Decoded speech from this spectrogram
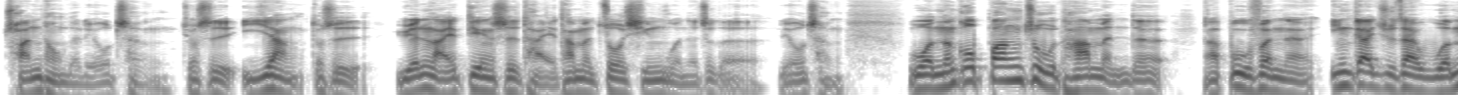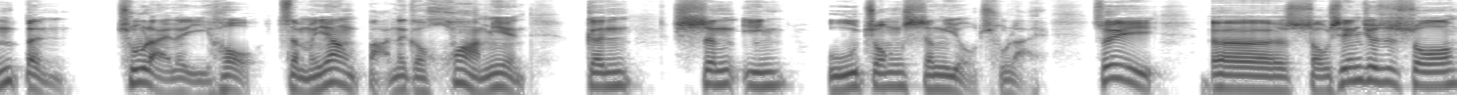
传统的流程，就是一样，都是原来电视台他们做新闻的这个流程。我能够帮助他们的啊部分呢，应该就在文本出来了以后，怎么样把那个画面跟声音无中生有出来。所以，呃，首先就是说，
